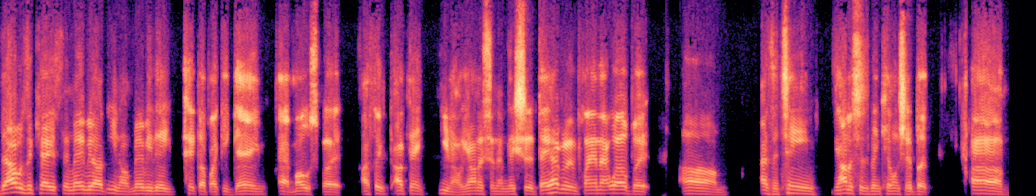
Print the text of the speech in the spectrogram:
that was the case, then maybe I, you know, maybe they pick up like a game at most. But I think I think you know Giannis and them they should. They haven't been playing that well, but um, as a team, Giannis has been killing shit. But um,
